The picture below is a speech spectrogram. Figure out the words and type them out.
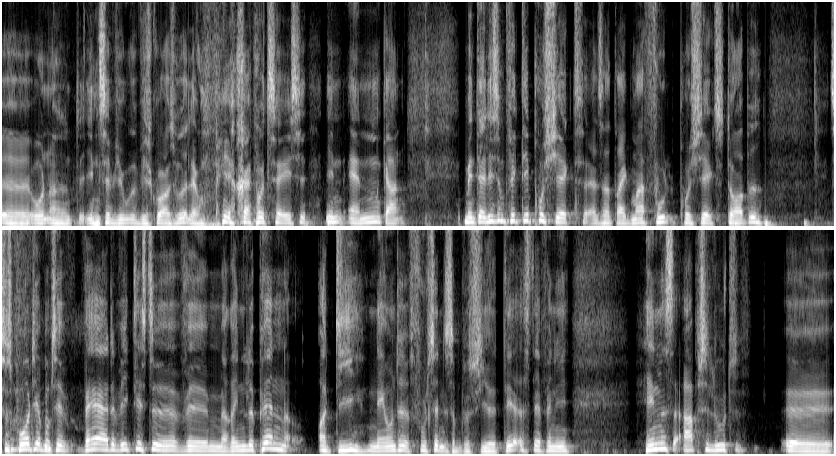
øh, under interviewet. Vi skulle også ud og lave mere reportage en anden gang. Men da jeg ligesom fik det projekt, altså at drikke mig fuld projekt, stoppet, så spurgte jeg dem til, hvad er det vigtigste ved Marine Le Pen? Og de nævnte fuldstændig, som du siger der, Stephanie, hendes absolut øh,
